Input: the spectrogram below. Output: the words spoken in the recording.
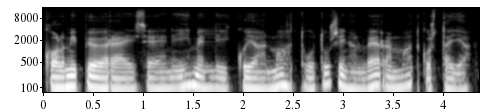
Kolmipyöräiseen ihmeliikkujaan mahtuu tusinan verran matkustajia –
